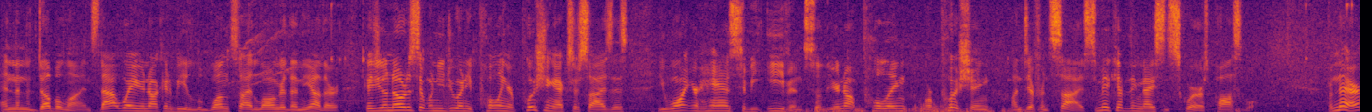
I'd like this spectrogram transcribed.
and then the double lines. That way you're not gonna be one side longer than the other because you'll notice that when you do any pulling or pushing exercises, you want your hands to be even so that you're not pulling or pushing on different sides to make everything nice and square as possible. From there,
